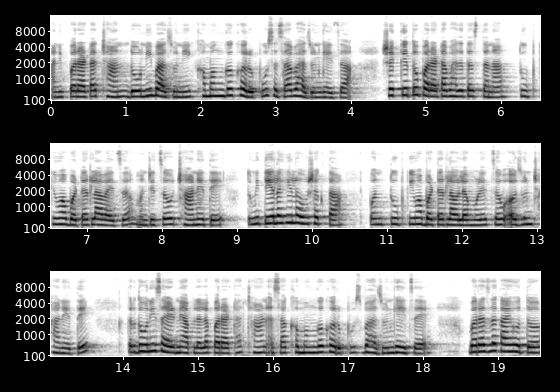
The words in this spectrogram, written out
आणि पराठा छान दोन्ही बाजूनी खमंग खरपूस असा भाजून घ्यायचा. शक्यतो पराठा भाजत असताना तूप किंवा बटर लावायचं. म्हणजे चव छान येते. तुम्ही तेलही लावू शकता. पण तूप किंवा बटर लावल्यामुळे चव अजून छान येते. तर दोन्ही साईडने आपल्याला पराठा छान असा खमंग खरपूस भाजून घ्यायचा आहे बऱ्याचदा काय होतं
